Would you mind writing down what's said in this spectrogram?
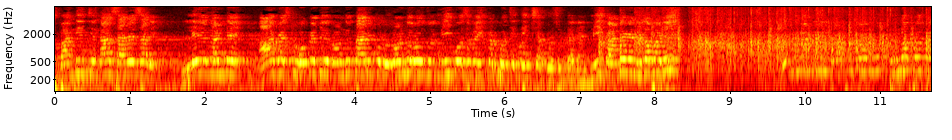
స్పందించిందా సరే సరే లేదంటే ఆగస్టు ఒకటి రెండు తారీఖులు రెండు రోజులు మీకోసమే ఇక్కడికి వచ్చి దీక్ష కూర్చుంటానండి మీకు అండగా నిలబడి దున్నపోతే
